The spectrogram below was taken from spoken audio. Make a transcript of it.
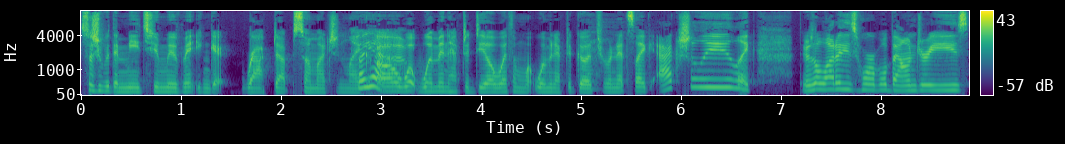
especially with the Me Too movement, you can get wrapped up so much in like, oh, yeah. what women have to deal with and what women have to go through, and it's like actually, like, there's a lot of these horrible boundaries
